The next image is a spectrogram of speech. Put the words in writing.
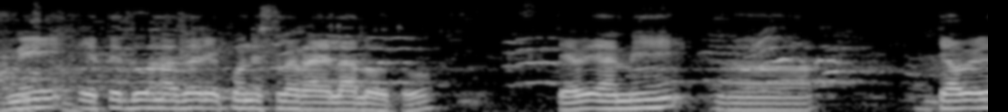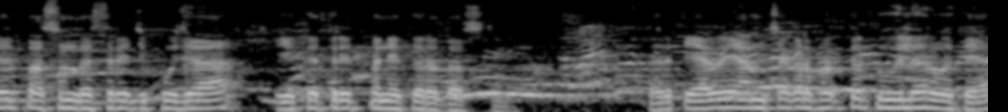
आम्ही येथे दोन हजार एकोणीसला राहायला आलो होतो. त्यावेळी आम्ही अ, त्यावेळेपासून दसऱ्याची पूजा एकत्रितपणे करत असतो. तर त्यावेळी आमच्याकडे फक्त टू व्हीलर होत्या.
